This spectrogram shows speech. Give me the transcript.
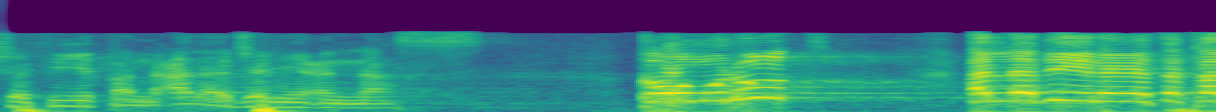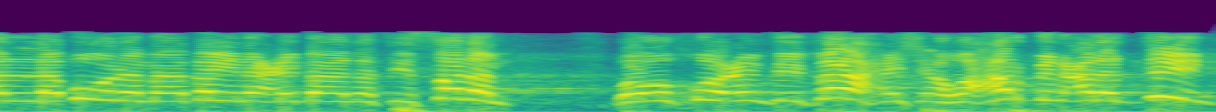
شفيقا على جميع الناس. قوم لوط الذين يتقلبون ما بين عبادة صنم ووقوع في فاحشة وحرب على الدين.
